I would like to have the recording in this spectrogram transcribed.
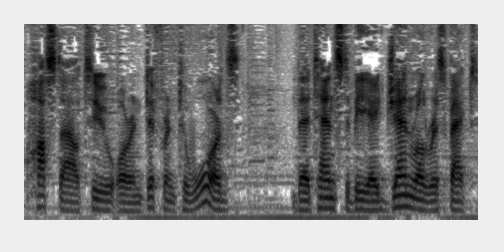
hostile to or indifferent towards there tends to be a general respect,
